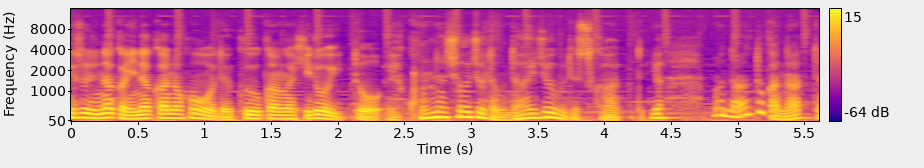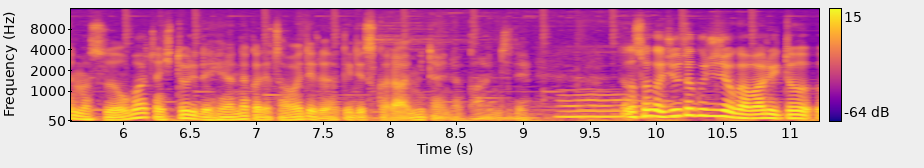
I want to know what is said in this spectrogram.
要するになんか田舎の方で空間が広いと「えこんな症状でも大丈夫ですか?」って「いやまあなんとかなってます。おばあちゃん一人で部屋の中で騒いでるだけですから」みたいな感じで。だからそれが住宅事情が悪いと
